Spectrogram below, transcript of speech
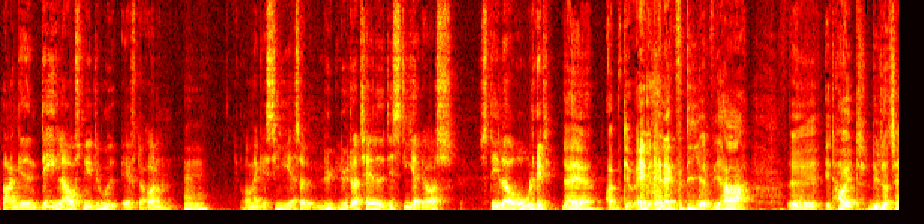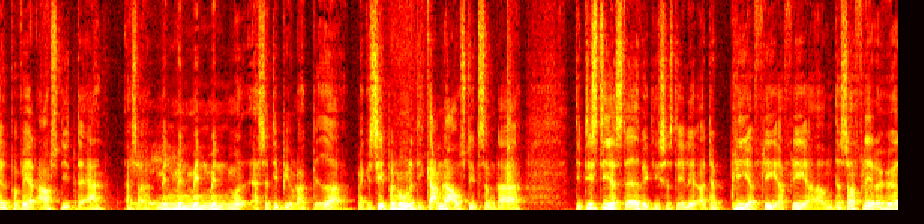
banket en del afsnit ud efterhånden. Mm. Og man kan sige, altså ly- lyttertallet, det stiger det også stille og roligt. Ja, ja. Og det er jo heller heller ikke fordi, at vi har øh, et højt lyttertal på hvert afsnit, der er. Altså, Ja. men, men, men, men må- altså, det bliver jo nok bedre. Man kan se på nogle af de gamle afsnit, som der det, det stiger stadigvæk lige så stille, og der bliver flere og flere, og om der så er flere, der hører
